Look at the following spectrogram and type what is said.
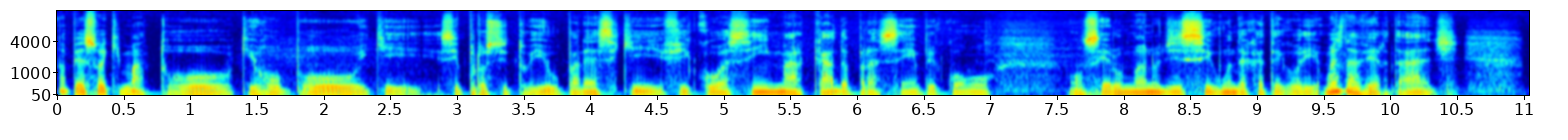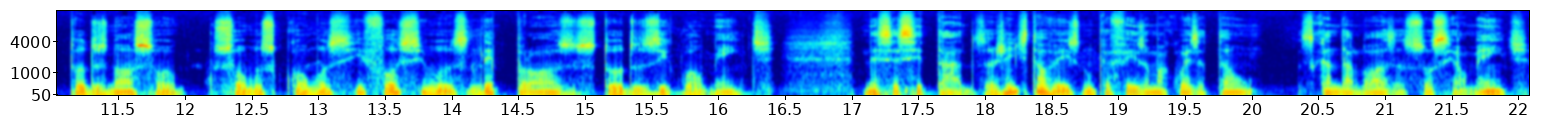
Uma pessoa que matou, que roubou e que se prostituiu, parece que ficou assim marcada para sempre como um ser humano de segunda categoria. Mas na verdade, todos nós somos como se fôssemos leprosos, todos igualmente necessitados. A gente talvez nunca fez uma coisa tão escandalosa socialmente,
